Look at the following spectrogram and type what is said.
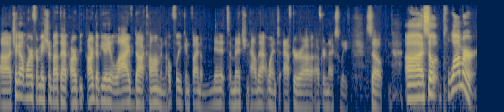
uh, check out more information about that RB, rwalive.com, and hopefully you can find a minute to mention how that went after uh, after next week. So, uh, so Plummer,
